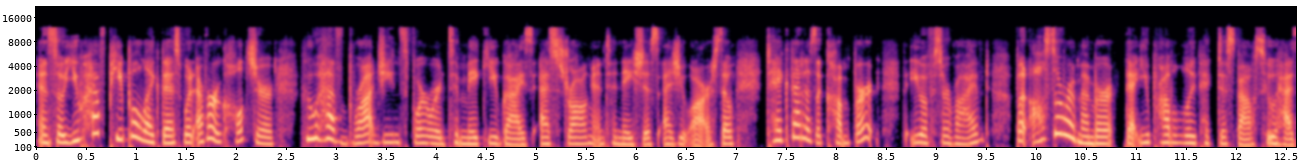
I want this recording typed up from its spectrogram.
And so you have people people like this, whatever culture, who have brought genes forward to make you guys as strong and tenacious as you are. So take that as a comfort that you have survived, but also remember that you probably picked a spouse who has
